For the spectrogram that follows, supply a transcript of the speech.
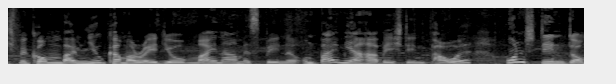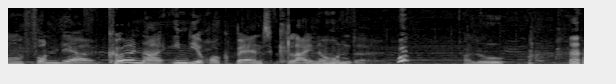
Herzlich willkommen beim Newcomer Radio. Mein Name ist Bene und bei mir habe ich den Paul und den Dom von der Kölner Indie-Rock-Band Kleine Hunde. Hallo.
